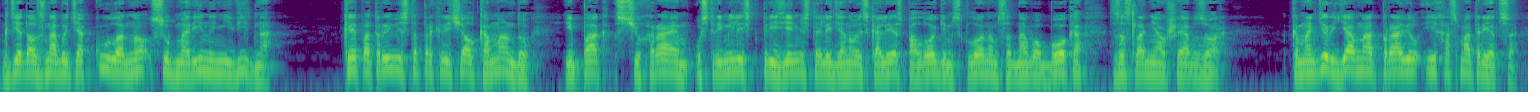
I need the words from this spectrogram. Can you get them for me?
где должна быть акула, но субмарины не видно. Кэп отрывисто прокричал команду, и Пак с Чухраем устремились к приземистой ледяной скале с пологим склоном с одного бока, заслонявшей обзор. Командир явно отправил их осмотреться –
